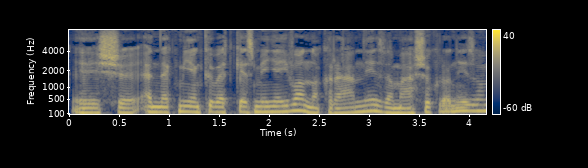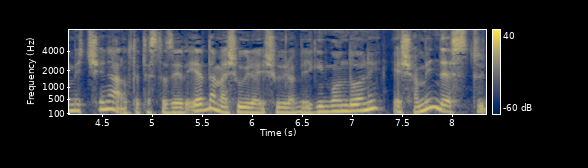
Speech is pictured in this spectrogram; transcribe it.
és ennek milyen következményei vannak rám nézve, másokra nézve, mit csinálok. Tehát ezt azért érdemes újra és újra végig gondolni, és ha mindezt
